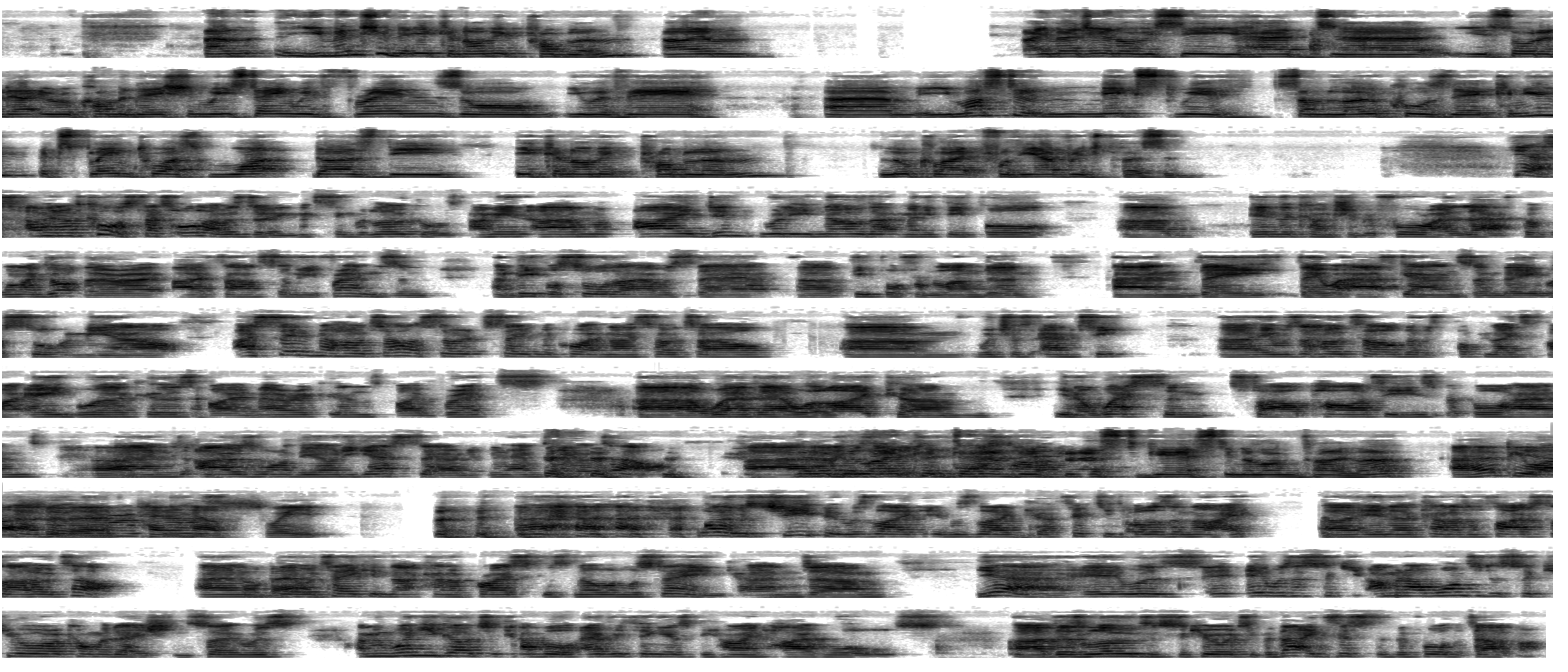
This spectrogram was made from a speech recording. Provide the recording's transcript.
Um, you mentioned the economic problem. Um, I imagine, obviously, you had uh, you sorted out your accommodation. Were you staying with friends, or you were there? Um, you must have mixed with some locals there. Can you explain to us what does the economic problem look like for the average person? Yes, I mean, of course, that's all I was doing, mixing with locals. I mean, um, I didn't really know that many people uh, in the country before I left, but when I got there, I, I, found so many friends, and and people saw that I was there. Uh, people from London, and they they were Afghans, and they were sorting me out. I stayed in a hotel. I stayed in a quite nice hotel, um, which was empty. Uh, it was a hotel that was populated by aid workers, by Americans, by Brits uh, where there were like um, you know Western style parties beforehand, uh, and I was one of the only guests there in an empty hotel. Uh, they were delighted to have their first guest in a long time, huh? I hope you yeah, asked for the were, penthouse was, suite. uh, well, it was cheap. It was like it was like uh, fifty dollars a night uh, in a kind of a five star hotel, and they were taking that kind of price because no one was staying. And um, yeah, it was it, it was a secure. I mean, I wanted a secure accommodation, so it was I mean, when you go to Kabul, everything is behind high walls. Uh, there's loads of security, but that existed before the Taliban.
